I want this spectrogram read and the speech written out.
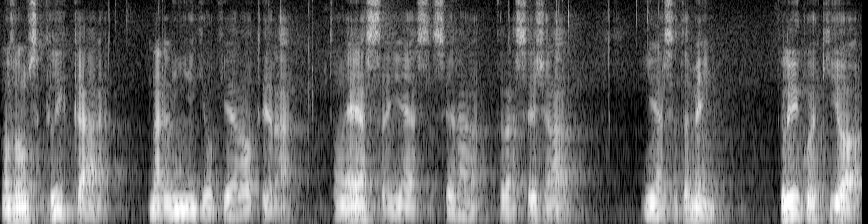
nós vamos clicar na linha que eu quero alterar. Então, essa e essa será tracejada e essa também. Clico aqui ó,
